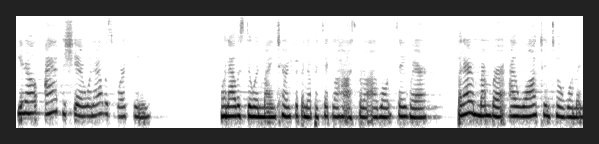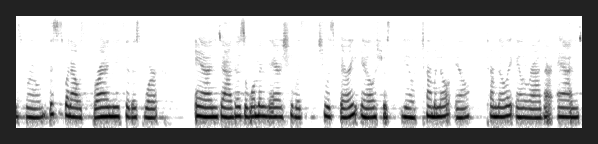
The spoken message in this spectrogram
You know, I have to share when I was working, when I was doing my internship in a particular hospital, I won't say where, but I remember I walked into a woman's room. This is when I was brand new to this work. And uh, there's a woman there. She was she was very ill. She was you know terminal ill, terminally ill rather. And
